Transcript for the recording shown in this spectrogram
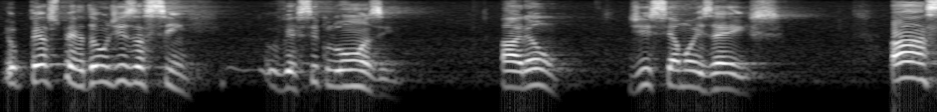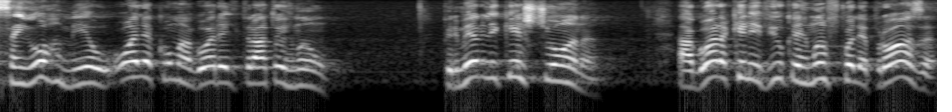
eu peço perdão, diz assim, o versículo 11: Arão disse a Moisés: Ah, Senhor meu, olha como agora ele trata o irmão. Primeiro ele questiona, agora que ele viu que a irmã ficou leprosa,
